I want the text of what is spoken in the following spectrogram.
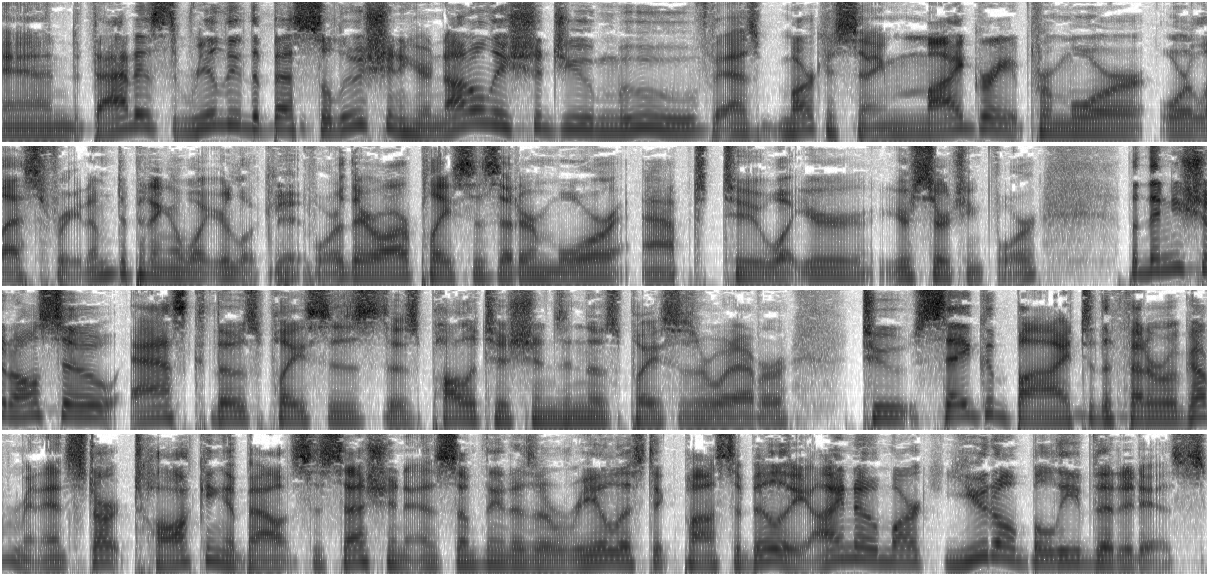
And that is really the best solution here. Not only should you move, as Mark is saying, migrate for more or less freedom, depending on what you're looking for. There are places that are more apt to what you're you're searching for. But then you should also ask those places, those politicians in those places or whatever, to say goodbye to the federal government and start talking about secession as something that is a realistic possibility. I know, Mark, you don't believe that it is.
